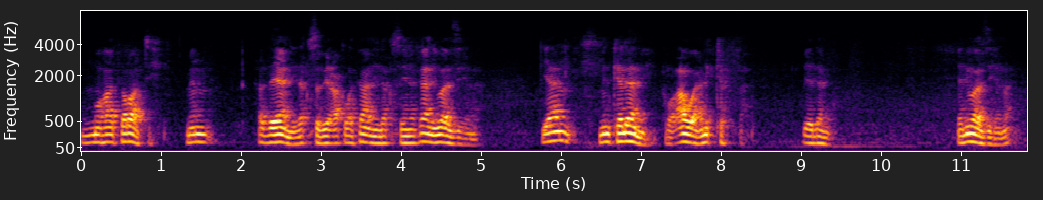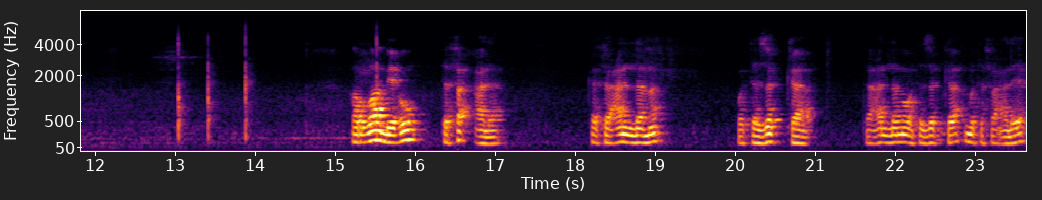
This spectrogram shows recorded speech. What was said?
مهاتراته من هذا يعني لقص بعقلكان لقصينكان وازينا يعني من كلامه رعاوة يعني كفة بيدن يعني وازي هنا. الرابع تفعل كتعلم. وتزكى تعلم وتزكى متفعلين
